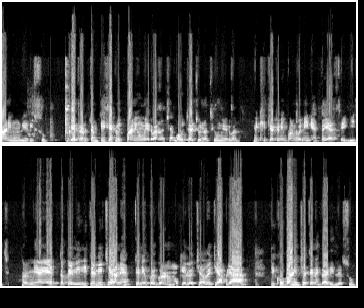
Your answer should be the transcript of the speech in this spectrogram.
પાણી ઉમેરીશું. બે ત્રણ ચમચી જેટલું જ પાણી ઉમેરવાનું છે. બહુ જાજુ નથી ઉમેરવાનું. મીઠી ચટણી પણ બનીને તૈયાર થઈ ગઈ છે. હવે મેં એક તપેલી લીધેલી છે અને તેની ઉપર ગણો મૂકેલો છે. હવે જે આપણે આ તીખું પાણી છે તેને ગાળી લેશું.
